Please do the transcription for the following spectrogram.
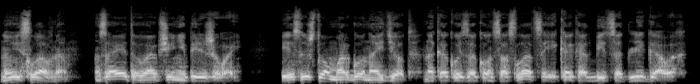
Ну и славно. За это вообще не переживай. Если что, Марго найдет, на какой закон сослаться и как отбиться от легавых.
